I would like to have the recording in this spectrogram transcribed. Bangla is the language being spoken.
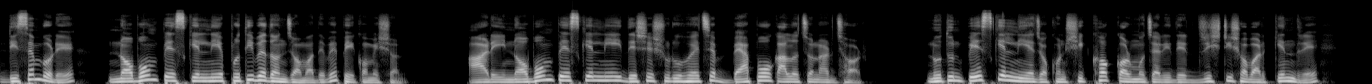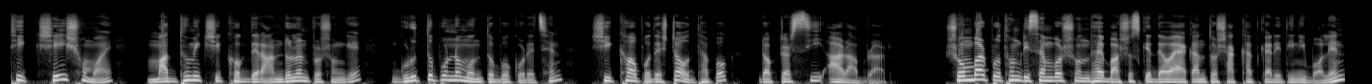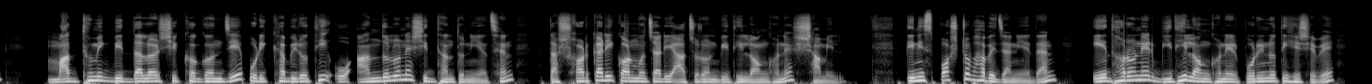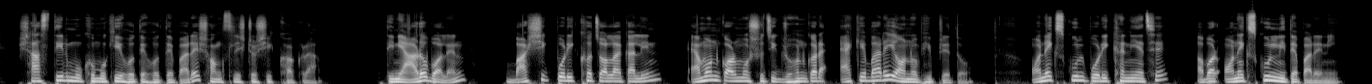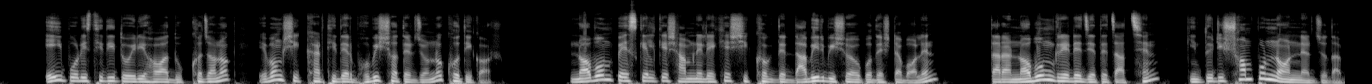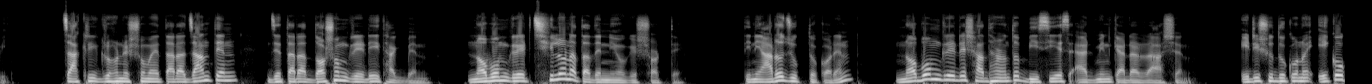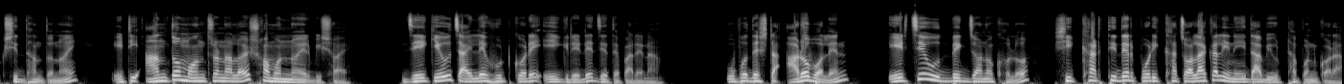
ডিসেম্বরে নবম পে স্কেল নিয়ে প্রতিবেদন জমা দেবে পে কমিশন। আর এই নবম পে স্কেল নিয়েই দেশে শুরু হয়েছে ব্যাপক আলোচনার ঝড়। নতুন পে স্কেল নিয়ে যখন শিক্ষক কর্মচারীদের দৃষ্টি সবার কেন্দ্রে, ঠিক সেই সময় মাধ্যমিক শিক্ষকদের আন্দোলন প্রসঙ্গে গুরুত্বপূর্ণ মন্তব্য করেছেন শিক্ষা উপদেষ্টা অধ্যাপক ড. C R Abrar. সোমবার প্রথম ডিসেম্বর সন্ধ্যায় বাসসকে দেওয়া একান্ত সাক্ষাৎকারে তিনি বলেন মাধ্যমিক বিদ্যালয়ের শিক্ষকগণ যে পরীক্ষা বিরোধী ও আন্দোলনের সিদ্ধান্ত নিয়েছেন, তা সরকারি কর্মচারী আচরণবিধি লঙ্ঘনের সামিল। তিনি স্পষ্টভাবে জানিয়ে দেন, এ ধরনের বিধি লঙ্ঘনের পরিণতি হিসেবে শাস্তির মুখোমুখি হতে হতে পারে সংশ্লিষ্ট শিক্ষকরা। তিনি আরও বলেন, বার্ষিক পরীক্ষা চলাকালীন এমন কর্মসূচি গ্রহণ করা একেবারেই অনভিপ্রেত। অনেক স্কুল পরীক্ষা নিয়েছে, আবার অনেক স্কুল নিতে পারেনি। এই পরিস্থিতি তৈরি হওয়া দুঃখজনক এবং শিক্ষার্থীদের ভবিষ্যতের জন্য ক্ষতিকর। নবম পেস্কেলকে সামনে রেখে শিক্ষকদের দাবির বিষয়ে উপদেষ্টা বলেন, তারা নবম গ্রেডে যেতে চাচ্ছেন, কিন্তু এটি সম্পূর্ণ অন্যায্য দাবি। চাকরি গ্রহণের সময় তারা জানতেন যে তারা দশম গ্রেডেই থাকবেন। নবম গ্রেড ছিল না তাদের নিয়োগের শর্তে। তিনি আরও যুক্ত করেন, নবম গ্রেডে সাধারণত বিসিএস অ্যাডমিন ক্যাডাররা আসেন। এটি শুধু কোনো একক সিদ্ধান্ত নয় এটি আন্ত মন্ত্রণালয় সমন্বয়ের বিষয়। যে কেউ চাইলে হুট করে এই গ্রেডে যেতে পারে না। উপদেষ্টা আরও বলেন, এর চেয়ে উদ্বেগজনক হল শিক্ষার্থীদের পরীক্ষা চলাকালীন এই দাবি উত্থাপন করা।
